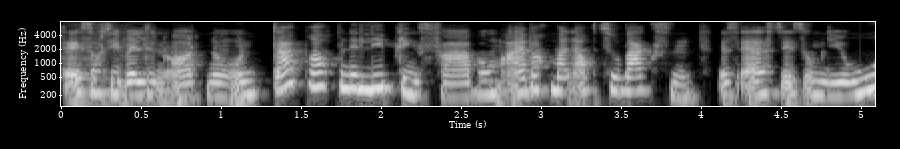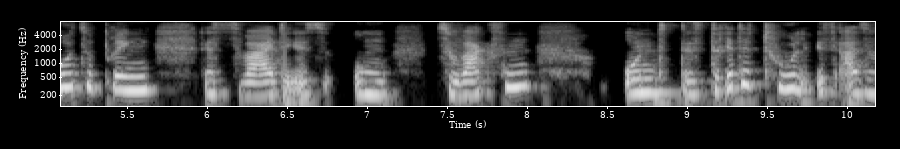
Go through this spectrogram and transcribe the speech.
da ist auch die Welt in Ordnung. Und da braucht man eine Lieblingsfarbe, um einfach mal auch zu wachsen. Das erste ist, um die Ruhe zu bringen. Das zweite ist, um zu wachsen. Und das dritte Tool ist also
